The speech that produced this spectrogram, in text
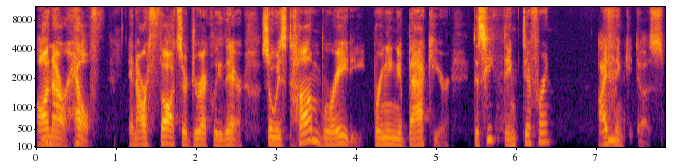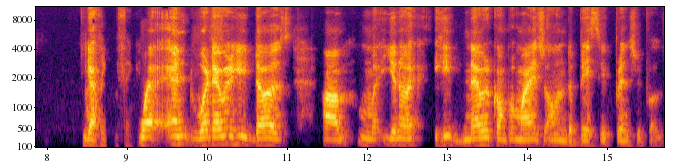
on mm. our health and our thoughts are directly there. So is Tom Brady bringing it back here? Does he think different? I mm. think he does. Yeah. Well, and whatever he does, um, you know, he never compromised on the basic principles.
